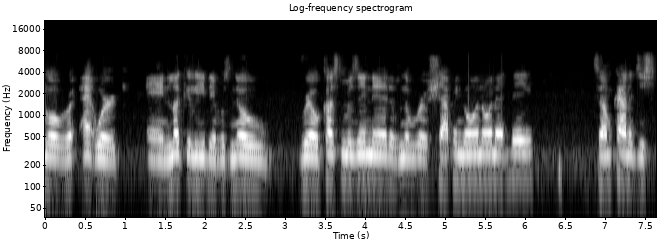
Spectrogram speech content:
hungover at work. And luckily, there was no real customers in there. There was no real shopping going on that day. So I'm kind of just,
